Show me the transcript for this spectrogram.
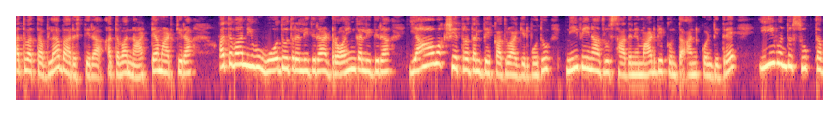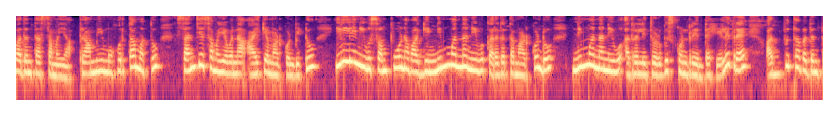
ಅಥವಾ ತಬಲಾ ಬಾರಿಸ್ತೀರಾ? ಅಥವಾ ನಾಟ್ಯ ಮಾಡ್ತೀರಾ? ಅಥವಾ ನೀವು ಓದೋದ್ರಲ್ಲಿದ್ದೀರಾ ಡ್ರಾಯಿಂಗಲ್ಲಿದ್ದೀರಾ ಯಾವ ಕ್ಷೇತ್ರದಲ್ಲಿ ಬೇಕಾದರೂ ಆಗಿರ್ಬೋದು, ನೀವೇನಾದರೂ ಸಾಧನೆ ಮಾಡಬೇಕು ಅಂತ ಅಂದ್ಕೊಂಡಿದ್ರೆ ಈ ಒಂದು ಸೂಕ್ತವಾದಂಥ ಸಮಯ, ಬ್ರಾಹ್ಮಿ ಮುಹೂರ್ತ ಮತ್ತು ಸಂಜೆ ಸಮಯವನ್ನು ಆಯ್ಕೆ ಮಾಡ್ಕೊಂಡ್ಬಿಟ್ಟು ಇಲ್ಲಿ ನೀವು ಸಂಪೂರ್ಣವಾಗಿ ನಿಮ್ಮನ್ನು ನೀವು ಕರಗತ ಮಾಡಿಕೊಂಡು ನಿಮ್ಮನ್ನು ನೀವು ಅದರಲ್ಲಿ ತೊಡಗಿಸ್ಕೊಂಡ್ರಿ ಅಂತ ಹೇಳಿದರೆ ಅದ್ಭುತವಾದಂಥ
